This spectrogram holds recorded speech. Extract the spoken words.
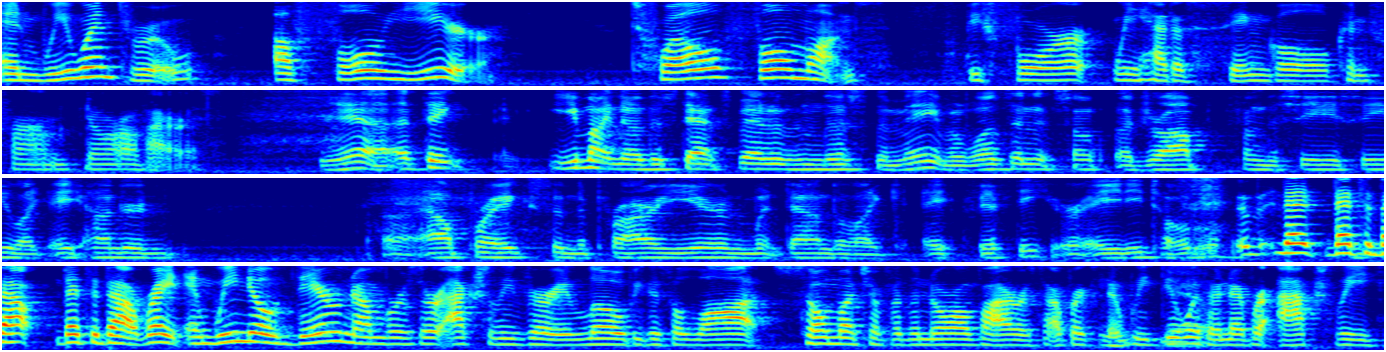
and we went through a full year, twelve full months before we had a single confirmed norovirus. Yeah, I think you might know the stats better than this than me, but wasn't it some a drop from the CDC like eight hundred? uh, outbreaks in the prior year and went down to like 850 or 80 total. That that's about that's about right. And we know their numbers are actually very low because a lot so much of the norovirus outbreaks that we deal yeah. with are never actually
